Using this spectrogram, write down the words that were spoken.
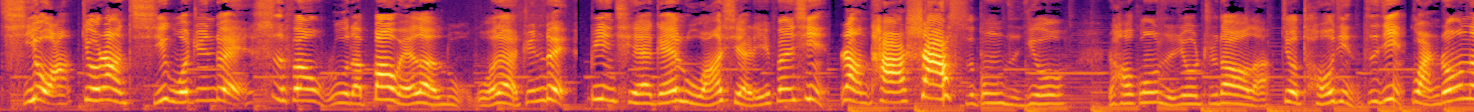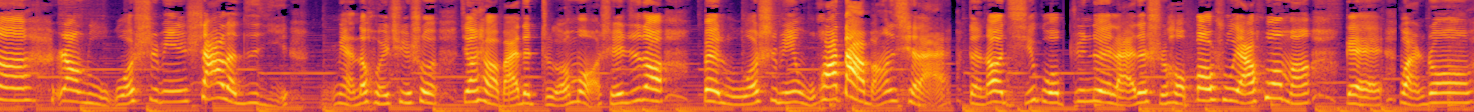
齐王，就让齐国军队四分五路的包围了鲁国的军队，并且给鲁王写了一封信，让他杀死公子纠。然后公子纠知道了，就投井自尽。管仲呢，让鲁国士兵杀了自己，免得回去受江小白的折磨。谁知道被鲁国士兵五花大绑起来。等到齐国军队来的时候，鲍叔牙慌忙给管仲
